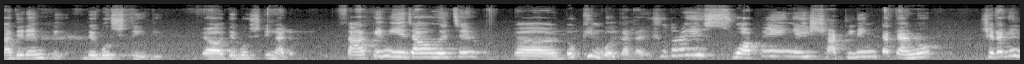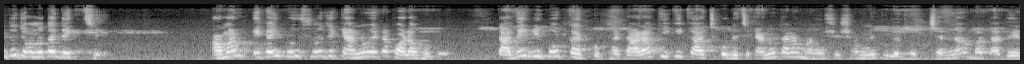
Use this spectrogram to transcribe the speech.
তাদের এমপি দেবশ্রী দেবশ্রী ম্যাডাম তাকে নিয়ে যাওয়া হয়েছে দক্ষিণ কলকাতায়। সুতরাং এই সোয়াপিং এই শাটলিংটা কেন সেটা কিন্তু জনতা দেখছে। আমার এটাই প্রশ্ন যে কেন এটা করা হলো? তাদের রিপোর্ট কার্ড কোথায়? তারা কি কি কাজ করেছে? কেন তারা মানুষের সামনে তুলে ধরছেন না বা তাদের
